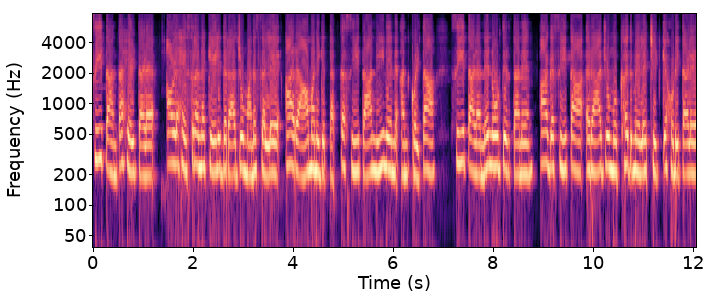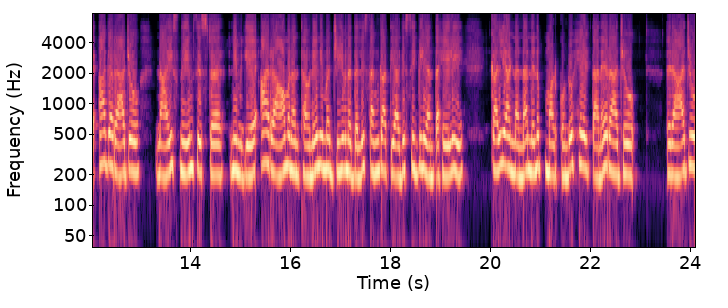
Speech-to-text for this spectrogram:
ಸೀತಾ ಅಂತ ಹೇಳ್ತಾಳೆ. ಅವಳ ಹೆಸರನ್ನ ಕೇಳಿದ ರಾಜು ಮನಸ್ಸಲ್ಲೇ, ಆ ರಾಮನಿಗೆ ತಕ್ಕ ಸೀತಾ ನೀನೇನೆ ಅನ್ಕೊಳ್ತಾ ಸೀತಾಳನ್ನೇ ನೋಡ್ತಿರ್ತಾನೆ. ಆಗ ಸೀತಾ ರಾಜು ಮುಖದ ಮೇಲೆ ಚಿಟ್ಕೆ ಹೊಡಿತಾಳೆ. ಆಗ ರಾಜು ನೈಸ್ ನೇಮ್ ಸಿಸ್ಟರ್ ನಿಮ್ಗೆ ಆ ರಾಮನಂಥವನೇ ನಿಮ್ಮ ಜೀವನದಲ್ಲಿ ಸಂಗಾತಿಯಾಗಿ ಸಿಗ್ಲಿ ಅಂತ ಹೇಳಿ ಕಲ್ಯಾಣನ್ನ ನೆನಪು ಮಾಡ್ಕೊಂಡು ಹೇಳ್ತಾನೆ ರಾಜು. ರಾಜು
